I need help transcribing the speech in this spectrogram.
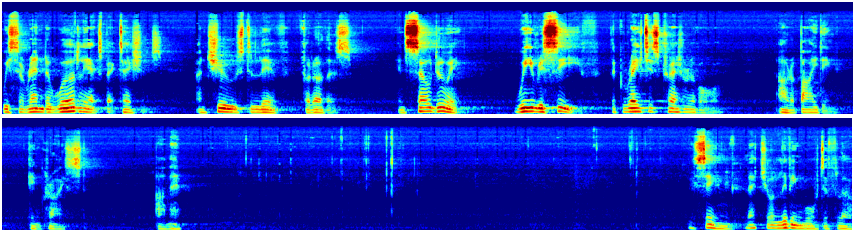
we surrender worldly expectations and choose to live for others. In so doing, we receive the greatest treasure of all, our abiding in Christ. Amen. We sing, Let your living water flow.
